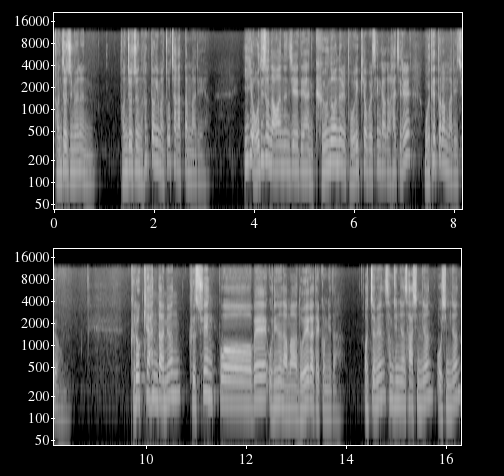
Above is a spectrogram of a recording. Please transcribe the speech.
던져주면은 던져준 흙덩이만 쫓아갔단 말이에요. 이게 어디서 나왔는지에 대한 근원을 돌이켜볼 생각을 하지를 못했더란 말이죠. 그렇게 한다면 그 수행법에 우리는 아마 노예가 될 겁니다. 어쩌면 30년, 40년, 50년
